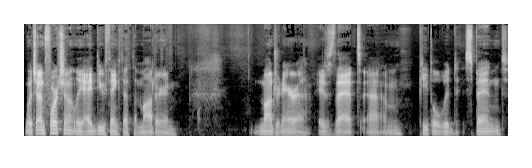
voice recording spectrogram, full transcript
Which unfortunately, I do think that the modern modern era is that um, people would spend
